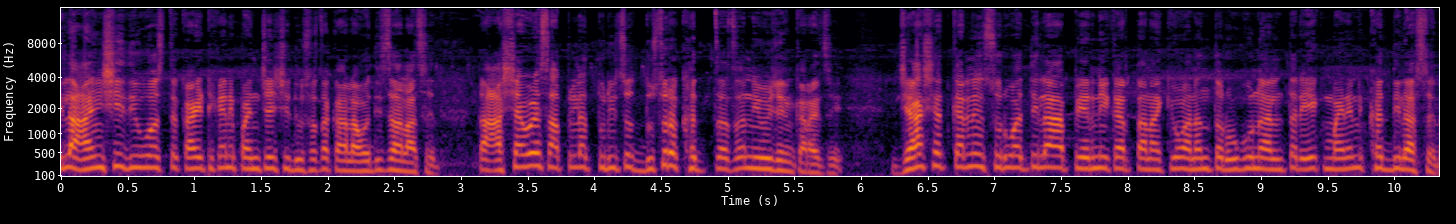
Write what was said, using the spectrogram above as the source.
हिला ऐंशी दिवस तर काही ठिकाणी पंच्याऐंशी दिवसाचा कालावधी झाला असेल. तर अशा वेळेस आपल्याला तुरीचं दुसरं खताचं नियोजन करायचं आहे ज्या शेतकऱ्यांनी सुरुवातीला पेरणी करताना किंवा नंतर उगून आल्यानंतर एक महिन्याने खत दिलं असेल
